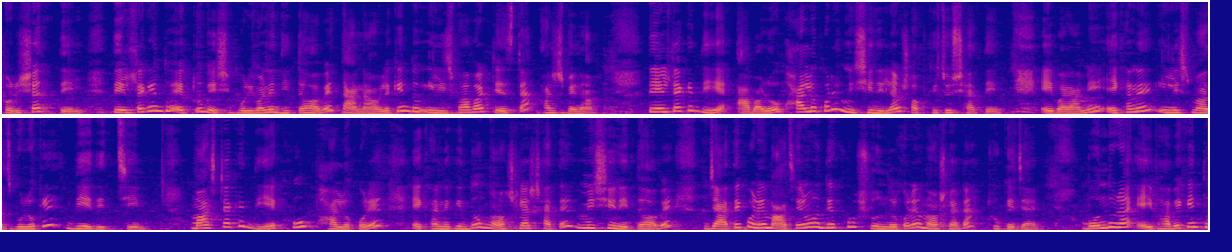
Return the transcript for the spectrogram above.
সরিষার তেল। তেলটা কিন্তু একটু বেশি পরিমাণে দিতে হবে, তা না হলে কিন্তু ইলিশ ভাবার টেস্টটা আসবে না। তেলটাকে দিয়ে আবারও ভালো করে মিশিয়ে নিলাম সব কিছুর সাথে। এবার আমি এখানে ইলিশ মাছগুলোকে দিয়ে দিচ্ছি। মাছটাকে দিয়ে খুব ভালো করে এখানে কিন্তু মশলার সাথে মিশিয়ে নিতে হবে, যাতে করে মাছের মধ্যে খুব সুন্দর করে মশলাটা ঢুকে যায়। বন্ধুরা, এইভাবে কিন্তু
